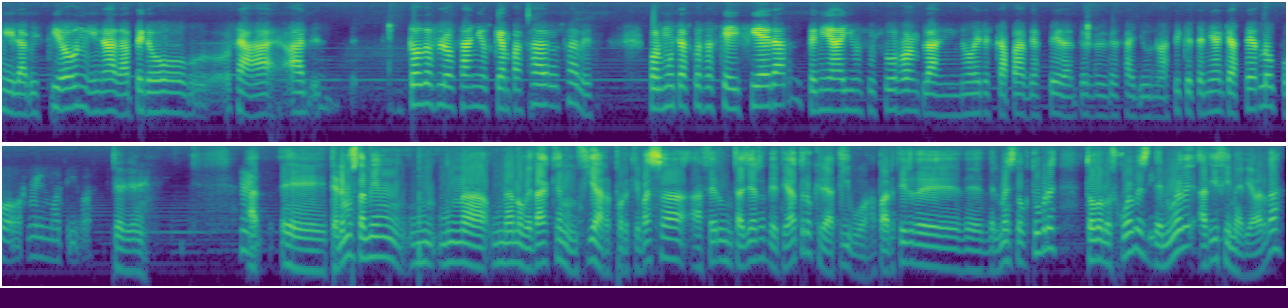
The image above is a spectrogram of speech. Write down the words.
ni la visión, ni nada. Pero, o sea, a- todos los años que han pasado, ¿sabes? Por muchas cosas que hiciera, tenía ahí un susurro en plan, no eres capaz de hacer antes del desayuno, así que tenía que hacerlo por mil motivos. Qué bien. Mm. Ah, eh, tenemos también un- una, una novedad que anunciar, porque vas a hacer un taller de teatro creativo a partir de- de- del mes de octubre, todos los jueves de 9 a 10 y media, ¿verdad?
